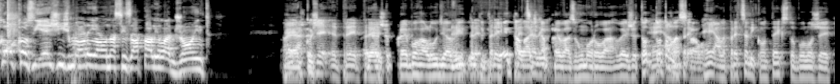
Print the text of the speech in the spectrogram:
kokos, Ježiš Maria, ona si zapalila joint Hej, ja, akože pre, pre, že pre Boha ľudia, vy, pre, pre, je tá pre celý, pre vás humorová, vieš, že to, hej, toto ma Hej, ale pre celý kontext to bolo, že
